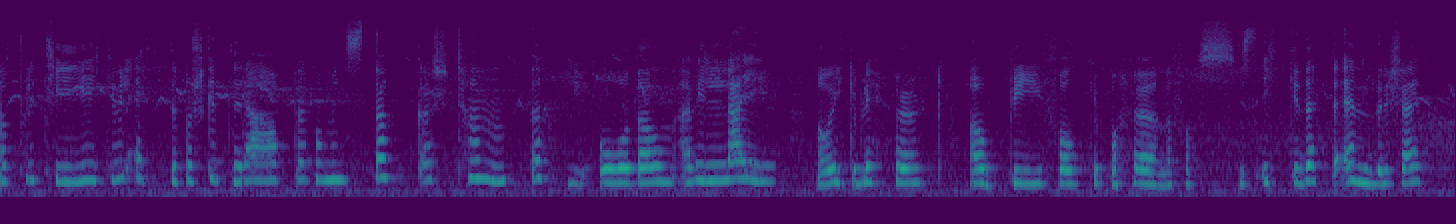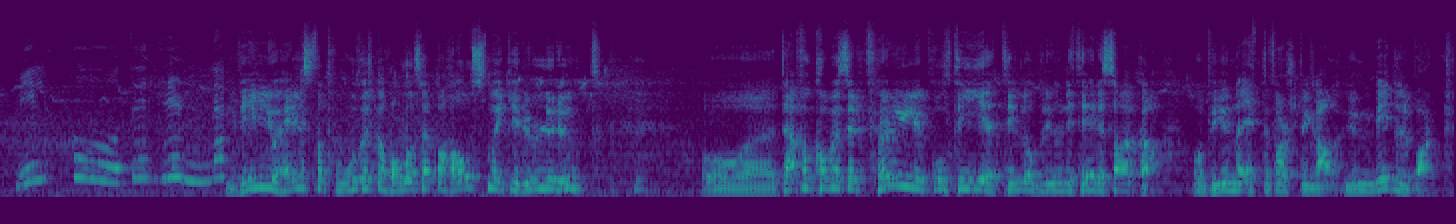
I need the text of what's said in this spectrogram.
at politiet ikke vil etterforske drapet på min stakkars tante. I Ådalen er vi lei å ikke bli hørt av byfolket på Hønefoss. Hvis ikke dette endrer seg, vil hodet rulle. Vi vil jo helst at hodet skal holde seg på halsen og ikke rulle rundt. Og eh, Derfor kommer selvfølgelig politiet til å prioritere saka og begynne etterforskninga umiddelbart.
